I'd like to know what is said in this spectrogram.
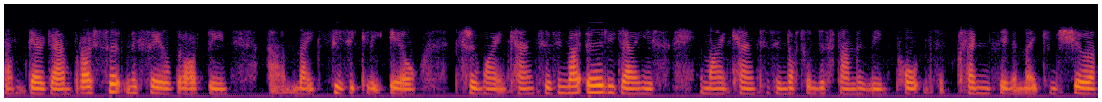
um, go down. But I certainly feel that I've been um, made physically ill through my encounters. In my early days, in my encounters, in not understanding the importance of cleansing and making sure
